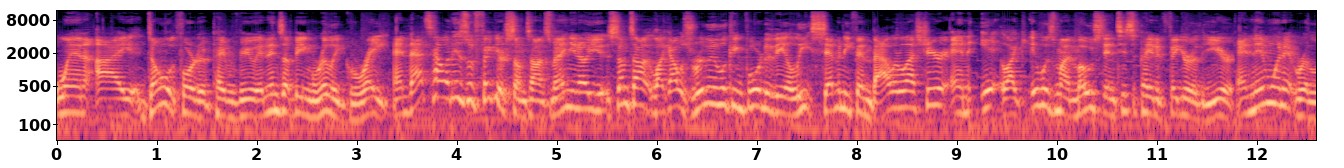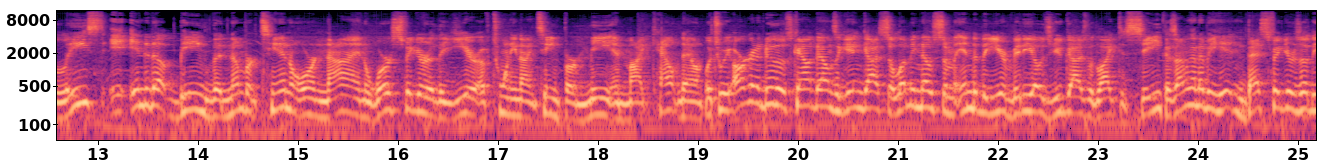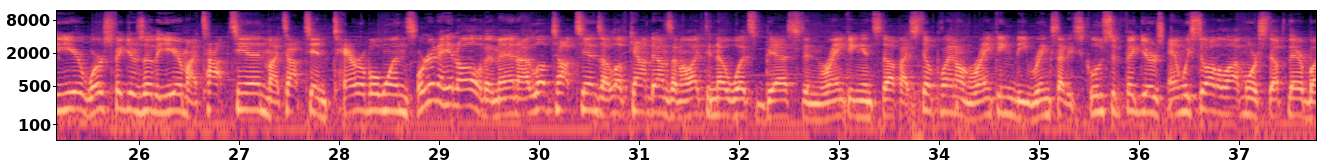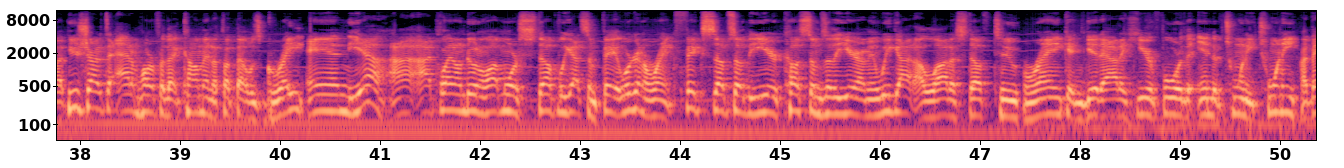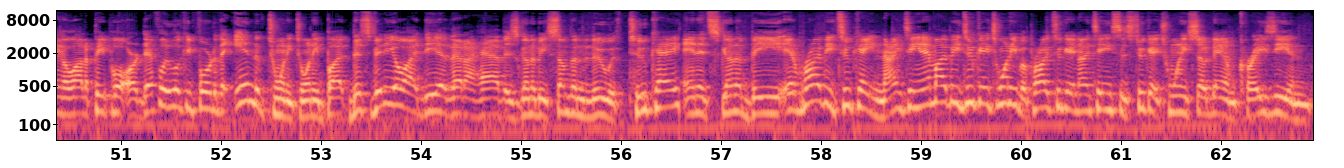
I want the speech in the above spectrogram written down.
when I don't look forward to a pay-per-view, it ends up being really great, and that's how it is with figures sometimes, man. You know, you sometimes, like, I was really looking forward to the Elite 70 Finn Balor last year, and it, like, it was my most anticipated figure of the year, and then when it released, it ended up being the number 10 or 9 worst figure of the year of 2019 for me in my countdown, which we are going to do those countdowns again, guys, so let me know some end of the year videos you guys would like to see, because I'm going to be hitting best figures of the year, worst figures of the year, my top 10, my top 10 terrible ones. We're going to hit all of it, man. I love top 10s, I love countdowns, and I like to know what's best and ranking and stuff. I still plan on ranking the ringside exclusive figures, and we still have a lot more stuff there, but huge shout out to Adam Hart for that comment. I thought that was great, and yeah, I, I plan on doing a lot more stuff. We got some, we're going to rank fix-ups of the year, customs of the year. I mean, we got a lot of stuff to rank and get out of here for the end of 2020. I think a lot of people are definitely looking forward to the end of 2020, but this video idea that I have is going to be something to do with 2K, and it's going to be, it'll probably be 2K19. It might be 2K20, but probably 2K19 since 2K20 is so damn crazy and,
